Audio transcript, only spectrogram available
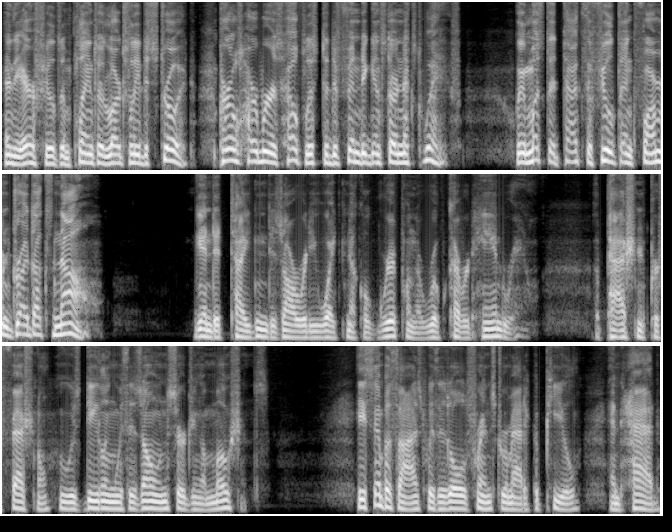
and the airfields and planes are largely destroyed. Pearl Harbor is helpless to defend against our next wave. We must attack the fuel tank farm and dry docks now. Genda tightened his already white knuckle grip on the rope covered handrail, a passionate professional who was dealing with his own surging emotions. He sympathized with his old friend's dramatic appeal and had,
